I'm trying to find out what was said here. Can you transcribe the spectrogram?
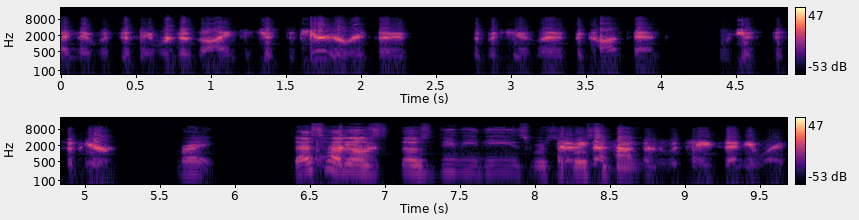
and it was just they were designed to just deteriorate the the material, the, the content would just disappear. Right. That's how those those DVDs were And I mean supposed to that happens with tapes anyway.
